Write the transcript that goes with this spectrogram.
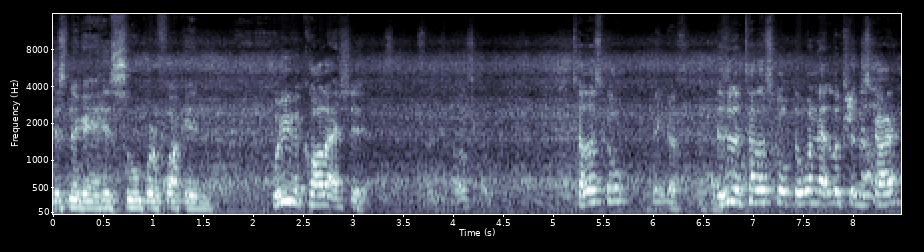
This nigga and his super fucking. What do you even call that shit? Telescope. Telescope? I think that's. Is it a telescope, the one that looks in the sky?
